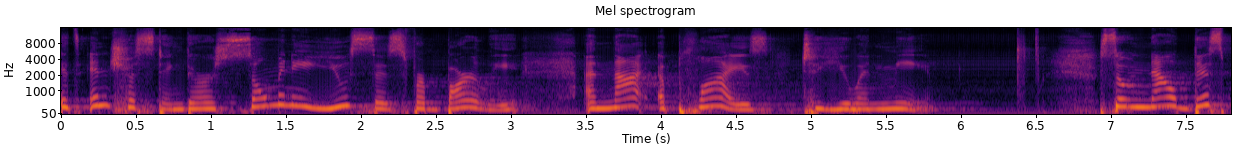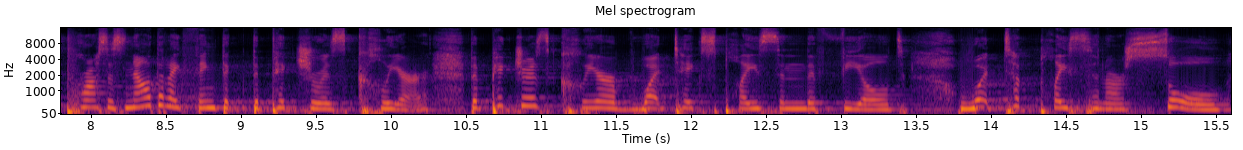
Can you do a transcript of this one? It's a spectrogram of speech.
It's interesting. There are so many uses for barley, and that applies to you and me. So now, this process, now that I think that the picture is clear, the picture is clear of what takes place in the field, what took place in our soul.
